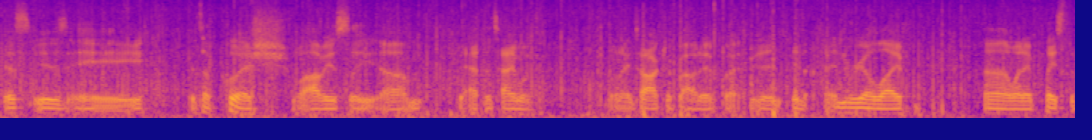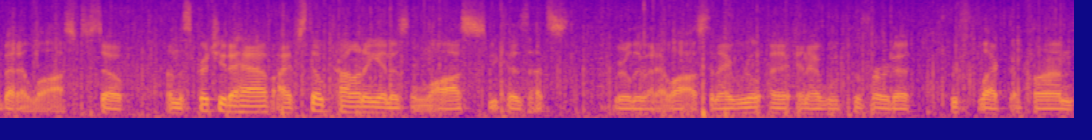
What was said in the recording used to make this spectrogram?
this is a it's a push. Well, obviously, um, at the time of when I talked about it, but in, in, in real life, uh, when I placed the bet, I lost. So on the spreadsheet I have, I'm still counting it as a loss because that's really what I lost, and I re- uh, and I would prefer to reflect upon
